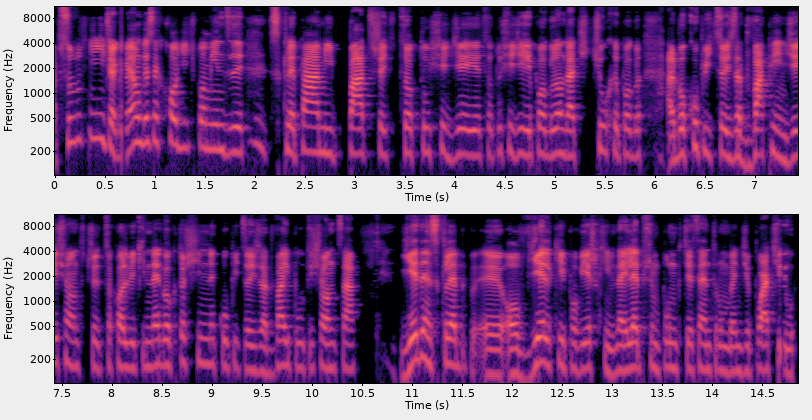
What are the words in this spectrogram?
Absolutnie niczego. Ja mogę sobie chodzić pomiędzy sklepami, patrzeć, co tu się dzieje, co tu się dzieje, poglądać ciuchy, pogl albo kupić coś za 2,50 czy cokolwiek innego, ktoś inny kupi coś za 2,5 tysiąca. Jeden sklep y, o wielkiej powierzchni w najlepszym punkcie centrum będzie płacił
